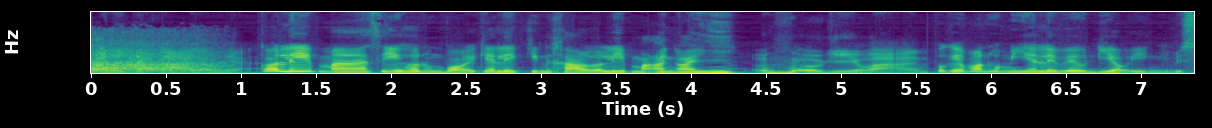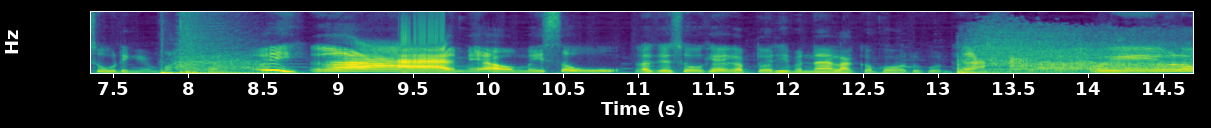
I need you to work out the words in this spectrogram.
ด้วยที่จับได้แล้วเนี่ยก็รีบมาสิเขาถึงบอกให้แกรีบกินข้าวแล้วก็รีบมาไง เออโอเคหวาน โปเกมอนเขามีแค่เลเวลเดียวเองจะไปสู้ได้ไงวะเอ้ยอ้าไม่เอาไม่สู้ เราจะสู้แค่กับตัวที่มันน่ารักก็พอทุกคน อุ้ยเรา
